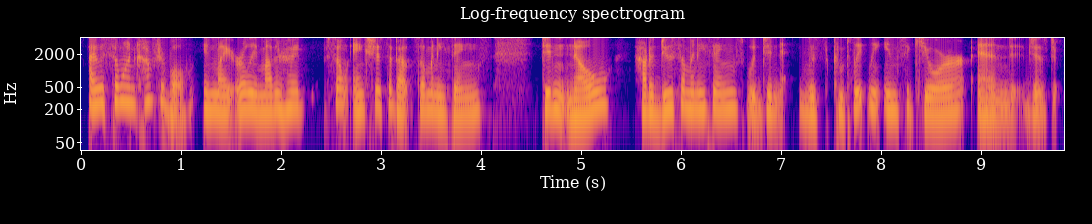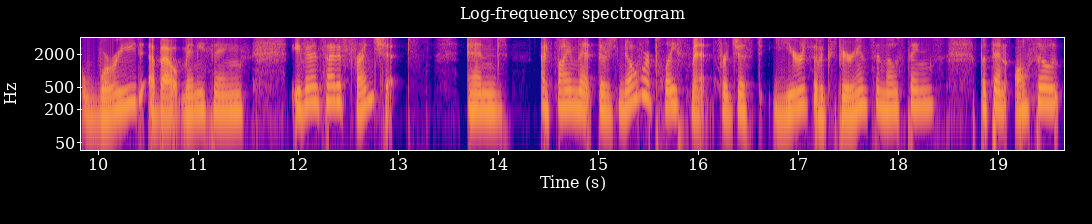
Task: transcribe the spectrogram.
I was so uncomfortable in my early motherhood, so anxious about so many things, didn't know how to do so many things, didn't was completely insecure and just worried about many things, even inside of friendships. And I find that there's no replacement for just years of experience in those things, but then also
